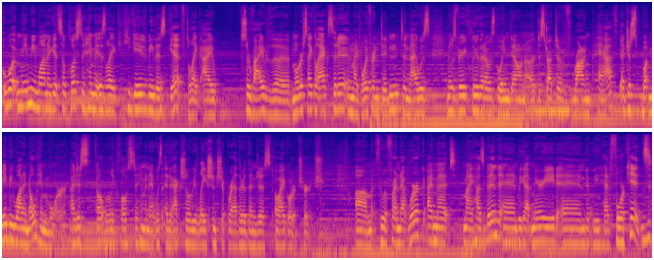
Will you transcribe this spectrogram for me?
What made me want to get so close to Him is like He gave me this gift. Like, I survived the motorcycle accident and my boyfriend didn't and I was and it was very clear that I was going down a destructive wrong path. I just what made me want to know him more. I just felt really close to him and it was an actual relationship rather than just oh I go to church. Um, through a friend at work, I met my husband and we got married and we had four kids.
